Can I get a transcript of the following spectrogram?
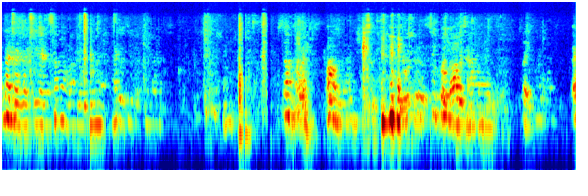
I'm not trying to rush you guys. so I'm gonna walk away from that. I go through 15 minutes. So, um, too quick all the time. Like,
